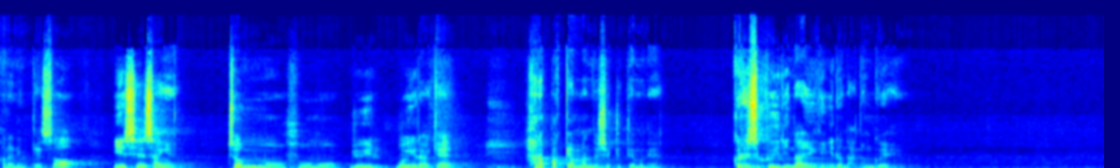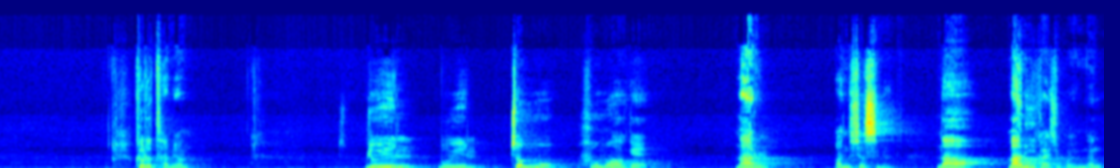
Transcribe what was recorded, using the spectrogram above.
하나님께서 이 세상에 전무, 후무, 유일, 무일하게 하나밖에 안 만드셨기 때문에 그래서 그 일이 나에게 일어나는 거예요. 그렇다면 유일, 무일, 전무, 후무하게 나를 만드셨으면 나 만이 가지고 있는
